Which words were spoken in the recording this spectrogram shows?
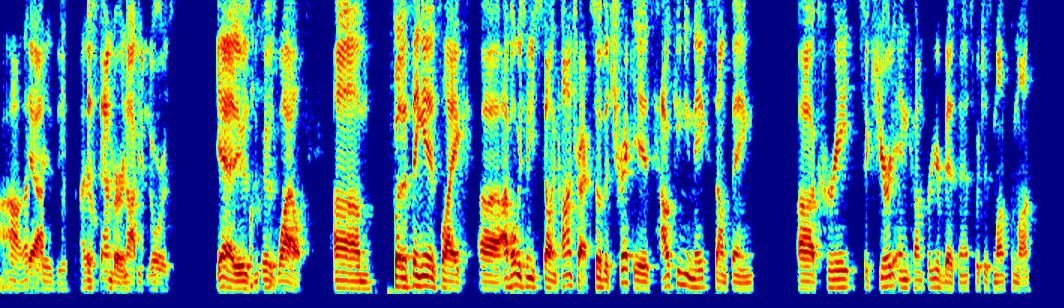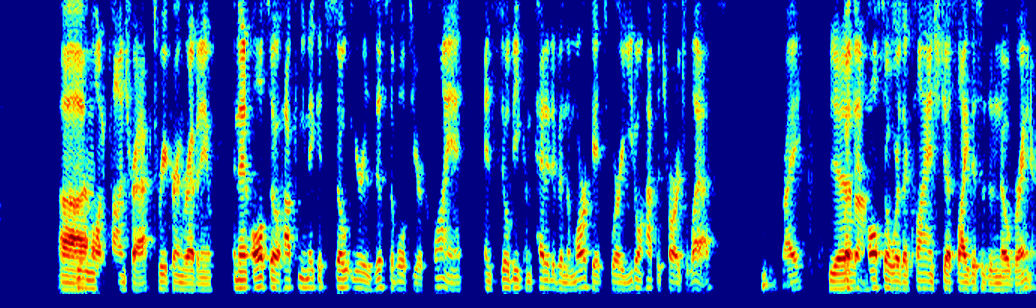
oh, that's yeah. crazy. December knocking doors. Yeah, it was, it was wild. Um, but the thing is like, uh, I've always been used to selling contracts. So the trick is how can you make something uh, create secured income for your business, which is month to month, uh, mm-hmm. on contracts, recurring revenue. And then also, how can you make it so irresistible to your client and still be competitive in the market to where you don't have to charge less, right? Yeah. But then also where the client's just like, this is a no brainer.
